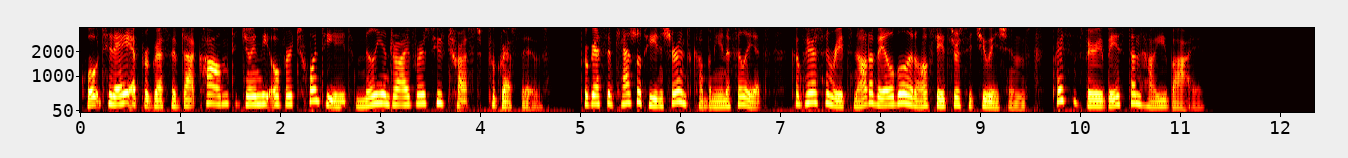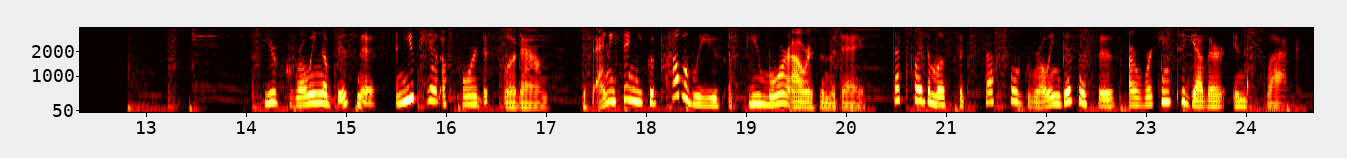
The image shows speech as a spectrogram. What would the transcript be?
Quote today at progressive.com to join the over 28 million drivers who trust Progressive. Progressive Casualty Insurance Company and affiliates. Comparison rates not available in all states or situations. Prices vary based on how you buy. You're growing a business and you can't afford to slow down. If anything, you could probably use a few more hours in the day. That's why the most successful growing businesses are working together in Slack.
